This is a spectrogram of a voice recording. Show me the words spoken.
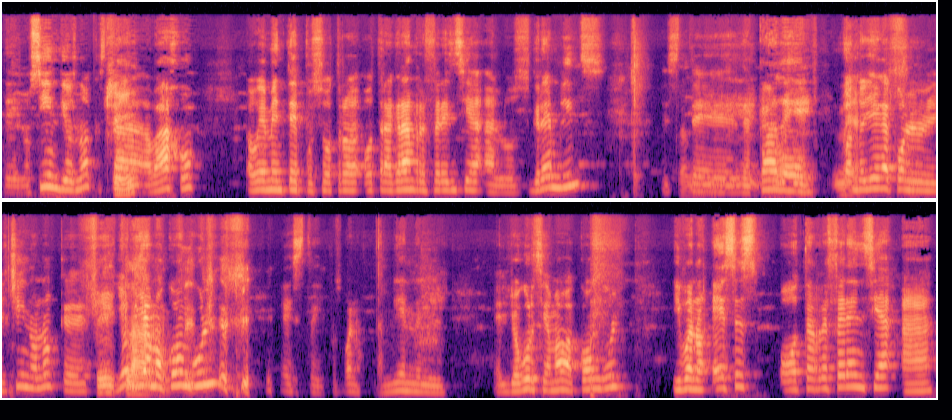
de, los indios, ¿no? Que está abajo. Obviamente, pues otra otra gran referencia a los gremlins. Este, de acá de cuando llega con el chino, ¿no? Que, yo me llamo Kongul. Este, pues bueno, también el, el yogur se llamaba Kongul. Y bueno, esa es otra referencia a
